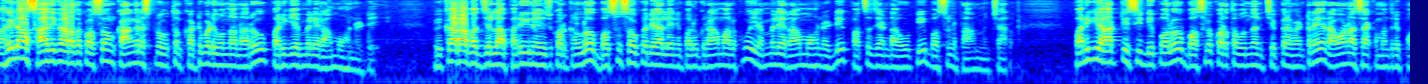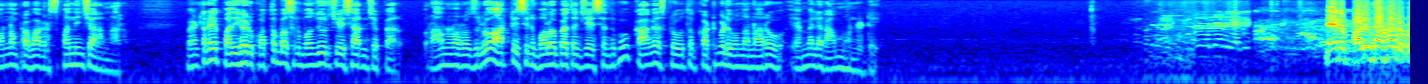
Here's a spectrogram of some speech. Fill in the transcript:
మహిళా సాధికారత కోసం కాంగ్రెస్ ప్రభుత్వం కట్టుబడి ఉందన్నారు పరిగి ఎమ్మెల్యే రామ్మోహన్ రెడ్డి. వికారాబాద్ జిల్లా పరిగి నియోజకవర్గంలో బస్సు సౌకర్యాలు లేని పలు గ్రామాలకు ఎమ్మెల్యే రామ్మోహన్ రెడ్డి పచ్చ జెండా ఊపి బస్సులను ప్రారంభించారు. పరిగి ఆర్టీసీ డిపోలో బస్సుల కొరత ఉందని చెప్పిన వెంటనే రవాణా శాఖ మంత్రి పొన్నం ప్రభాకర్ స్పందించారన్నారు. వెంటనే పదిహేడు కొత్త బస్సులు మంజూరు చేశారని చెప్పారు. రానున్న రోజుల్లో ఆర్టీసీని బలోపేతం చేసేందుకు కాంగ్రెస్ ప్రభుత్వం కట్టుబడి ఉందన్నారు ఎమ్మెల్యే రామ్మోహన్ రెడ్డి. నేను పలు దఫలు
